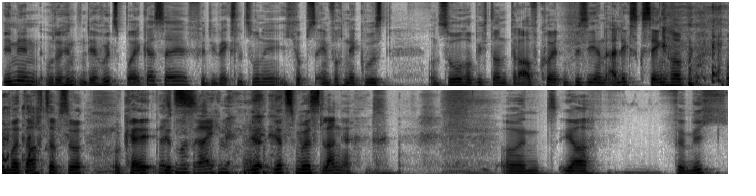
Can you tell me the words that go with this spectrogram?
innen oder hinten der Holzbalker sein für die Wechselzone. Ich habe es einfach nicht gewusst. Und so habe ich dann draufgehalten, bis ich einen Alex gesehen habe und mir gedacht habe, so, okay, das jetzt muss reichen. Jetzt muss es lange. Und ja, für mich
